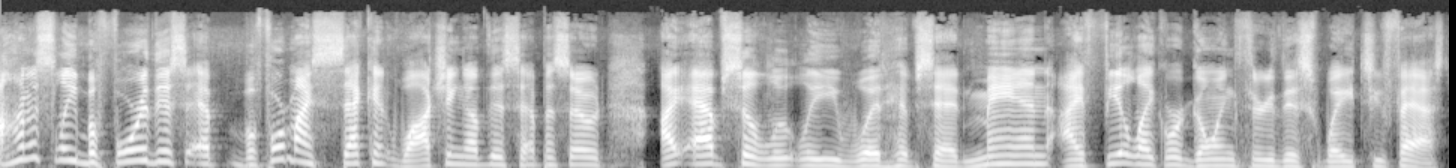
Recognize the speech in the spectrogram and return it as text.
Honestly, before this, ep- before my second watching of this episode, I absolutely would have said, "Man, I feel like we're going through this way too fast."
